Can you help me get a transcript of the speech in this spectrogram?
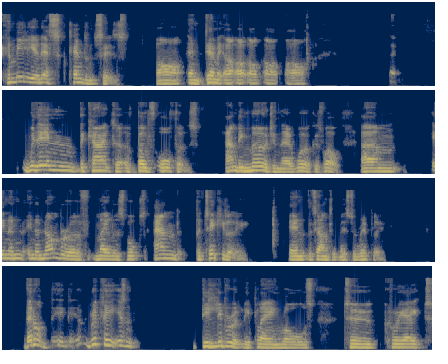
chameleon-esque tendencies are endemic, are, are, are, are within the character of both authors and emerge in their work as well. Um, in a, in a number of Mailer's books, and particularly in The Talented Mr. Ripley, they're not. Ripley isn't deliberately playing roles to create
